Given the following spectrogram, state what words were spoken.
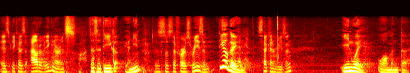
is because out of ignorance. 啊，这是第一个原因。 This is the first reason. 第二个原因， Second reason, 因为我们的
